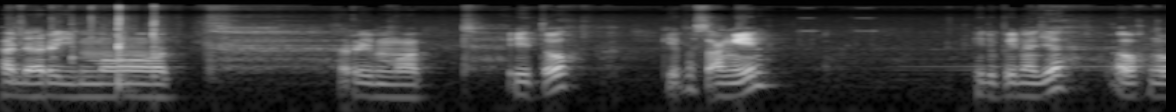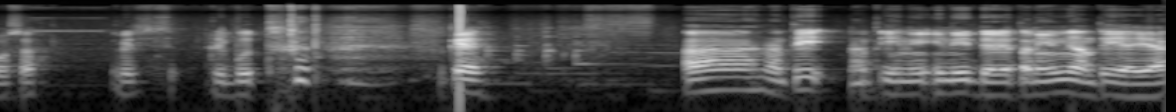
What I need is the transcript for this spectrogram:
ada remote remote itu kipas angin. Hidupin aja. Oh nggak usah. Ribut. Oke. Okay. uh, nanti nanti ini ini deretan ini nanti ya ya.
